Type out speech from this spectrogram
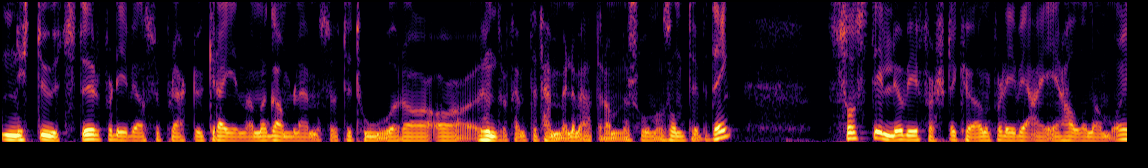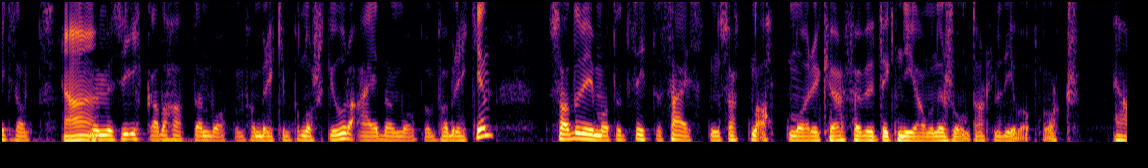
nytt utstyr fordi vi har supplert Ukraina med gamle M72-er og, og 155 mm ammunisjon og sånne type ting, så stiller jo vi først i køen fordi vi eier halve Nammo. ikke sant? Ja. Men hvis vi ikke hadde hatt den våpenfabrikken på norsk jord, og eid den våpenfabrikken, så hadde vi måttet sitte 16-17-18 år i kø før vi fikk ny ammunisjon til artillerivåpenet vårt. ja.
